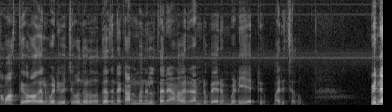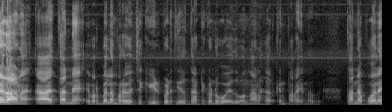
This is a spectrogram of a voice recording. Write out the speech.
ഹമാസ് തീവ്രവാദികൾ വെടിവെച്ച് കൊണ്ടുവരുന്നു അദ്ദേഹത്തിന്റെ കൺമുന്നിൽ തന്നെയാണ് അവർ രണ്ടുപേരും വെടിയേറ്റ് മരിച്ചതും. പിന്നീടാണ് തന്നെ ഇവർ ബലം പ്രയോഗിച്ച് കീഴ്പ്പെടുത്തിയതും തട്ടിക്കൊണ്ടുപോയതുമെന്നാണ് ഹെർക്കൻ പറയുന്നത്. തന്നെ പോലെ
